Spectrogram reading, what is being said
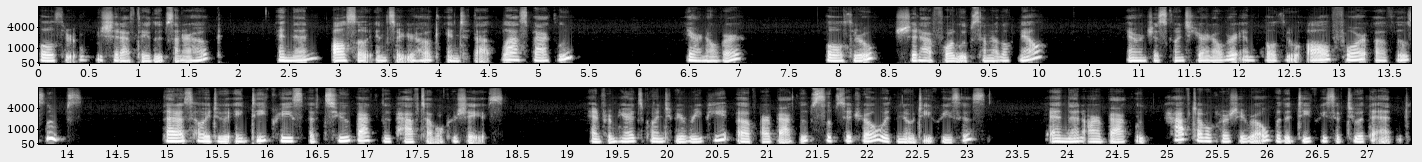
pull through. We should have three loops on our hook. And then also insert your hook into that last back loop, yarn over, pull through. Should have four loops on our hook now. And we're just going to yarn over and pull through all four of those loops. That is how we do a decrease of two back loop half double crochets. And from here, it's going to be a repeat of our back loop slip stitch row with no decreases, and then our back loop half double crochet row with a decrease of two at the end.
